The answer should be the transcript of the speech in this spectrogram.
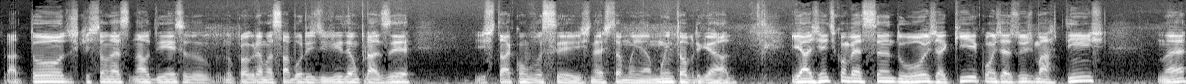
para todos que estão nessa, na audiência do, no programa Sabores de Vida. É um prazer estar com vocês nesta manhã. Muito obrigado. E a gente conversando hoje aqui com Jesus Martins, né,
